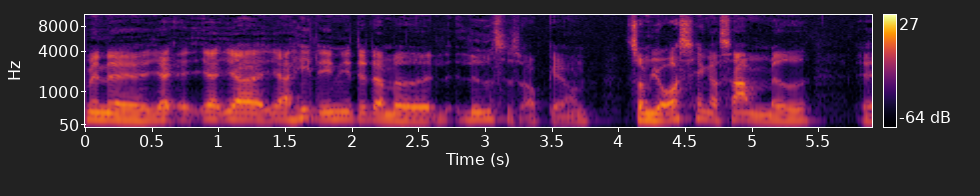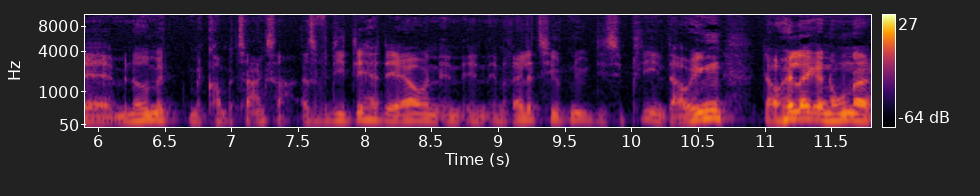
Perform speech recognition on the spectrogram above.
Men øh, jeg, jeg, jeg, jeg er helt enig i det der med ledelsesopgaven, som jo også hænger sammen med, øh, med noget med, med kompetencer. Altså fordi det her, det er jo en, en, en relativt ny disciplin. Der er jo, ingen, der er jo heller ikke nogen af,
